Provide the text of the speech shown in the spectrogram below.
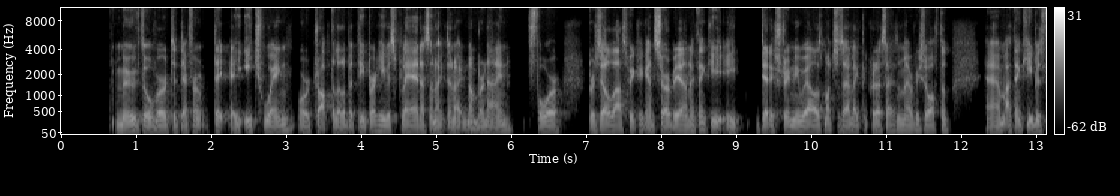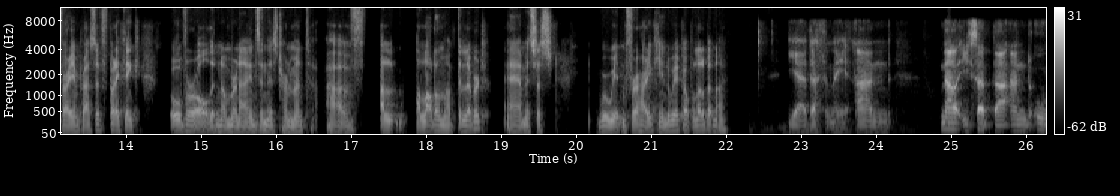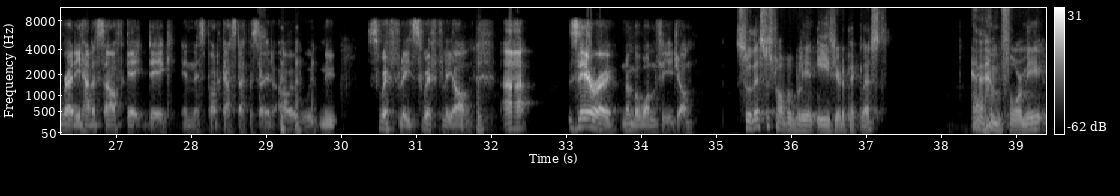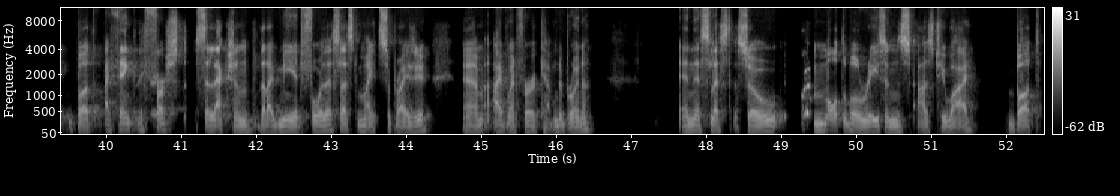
moved over to different each wing or dropped a little bit deeper. He was playing as an out and out number nine for Brazil last week against Serbia, and I think he he did extremely well. As much as I like to criticize him every so often, um, I think he was very impressive. But I think overall the number nines in this tournament have a, a lot of them have delivered. Um, it's just we're waiting for Harry Kane to wake up a little bit now. Yeah, definitely. And now that you said that, and already had a Southgate dig in this podcast episode, I would move swiftly, swiftly on. Uh, zero, number one for you, John. So this was probably an easier to pick list um, for me, but I think the first selection that I've made for this list might surprise you. Um, I went for Kevin De Bruyne in this list. So multiple reasons as to why, but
